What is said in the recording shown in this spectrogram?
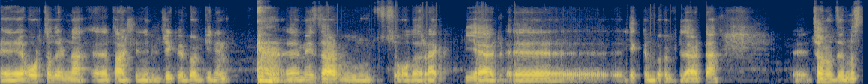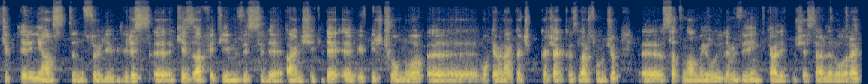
e, ortalarına e, tarihlenebilecek ve bölgenin e, mezar buluntusu olarak diğer e, yakın bölgelerden e, tanıdığımız tipleri yansıttığını söyleyebiliriz. E, keza Fethiye Müzesi de aynı şekilde e, büyük bir çoğunluğu muhtemelen kaçak, kaçak kazılar sonucu satın alma yoluyla müzeye intikal etmiş eserler olarak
